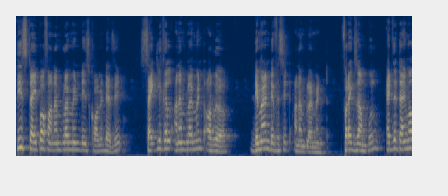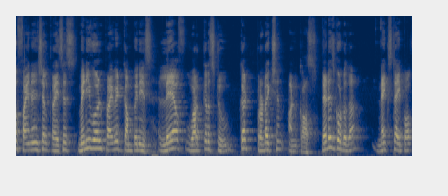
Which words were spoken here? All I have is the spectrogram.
This type of unemployment is called as a cyclical unemployment or demand deficit unemployment. For example, at the time of financial crisis, many world private companies lay off workers to cut production and cost. Let us go to the next type of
